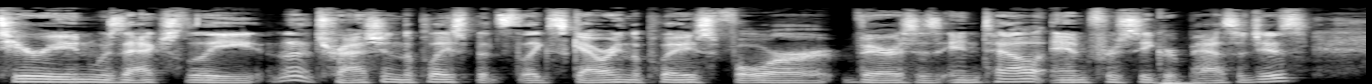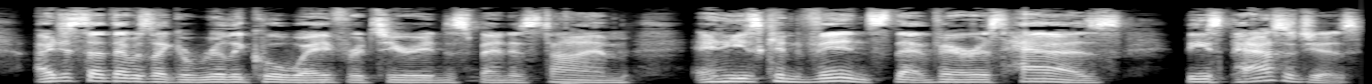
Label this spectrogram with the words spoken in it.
Tyrion was actually not trashing the place, but like scouring the place for Varys's intel and for secret passages. I just thought that was like a really cool way for Tyrion to spend his time, and he's convinced that Varys has these passages,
